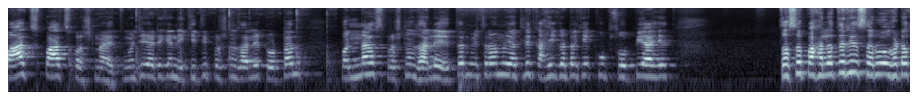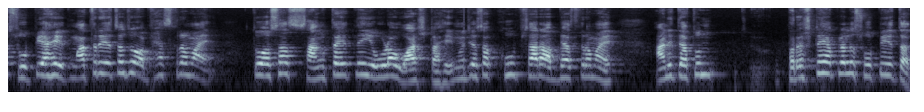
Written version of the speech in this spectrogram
पाच पाच प्रश्न आहेत. म्हणजे या ठिकाणी किती प्रश्न झाले? टोटल पन्नास प्रश्न झाले. तर मित्रांनो यातले काही घटक हे खूप सोपी आहेत. तसं पाहिलं तर हे सर्व घटक सोपे आहेत. मात्र याचा जो अभ्यासक्रम आहे तो असा सांगता येत नाही एवढा वास्ट आहे. म्हणजे असा खूप सारा अभ्यासक्रम आहे आणि त्यातून प्रश्नही आपल्याला सोपे येतात.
